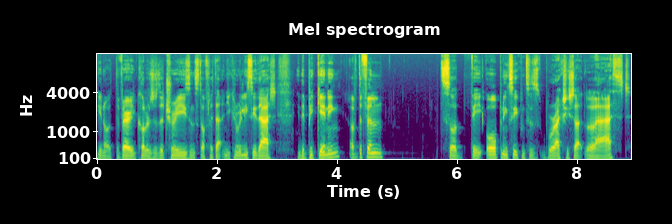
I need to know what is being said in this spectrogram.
you know, the varied colors of the trees and stuff like that, and you can really see that in the beginning of the film. So the opening sequences were actually shot last.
